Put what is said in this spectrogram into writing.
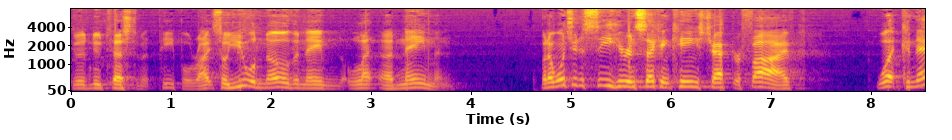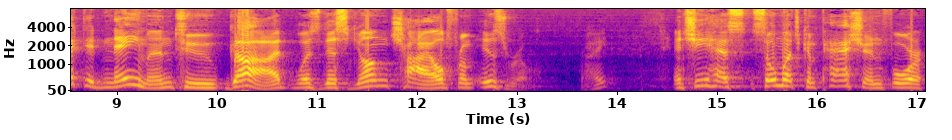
good New Testament people, right? So you will know the name uh, Naaman. But I want you to see here in 2 Kings chapter 5 what connected Naaman to God was this young child from Israel? And she has so much compassion for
